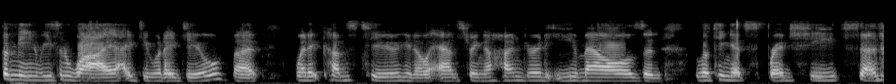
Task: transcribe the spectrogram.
the main reason why I do what I do. But when it comes to you know answering a hundred emails and looking at spreadsheets and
